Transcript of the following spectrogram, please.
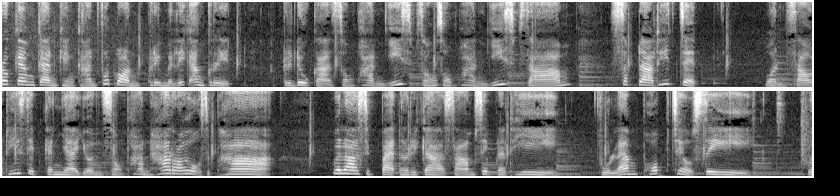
ปรแกรมการแข่งขันฟุตบอลพรีเมียร์ลีกอังกฤษ ฤดูกาล 2022-2023 สัปดาห์ที่ 7 วันเสาร์ที่ 10 กันยายน 2565 เวลา 18นาฬิกา30 นาทีฟูแล่มพบเชลซี เว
